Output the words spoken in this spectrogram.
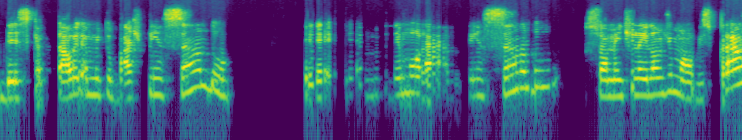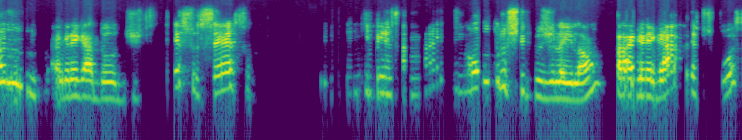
desse capital ele é muito baixo, pensando, é, ele é muito demorado, pensando somente em leilão de imóveis. Para um agregador de ter sucesso, ele tem que pensar mais em outros tipos de leilão para agregar pessoas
